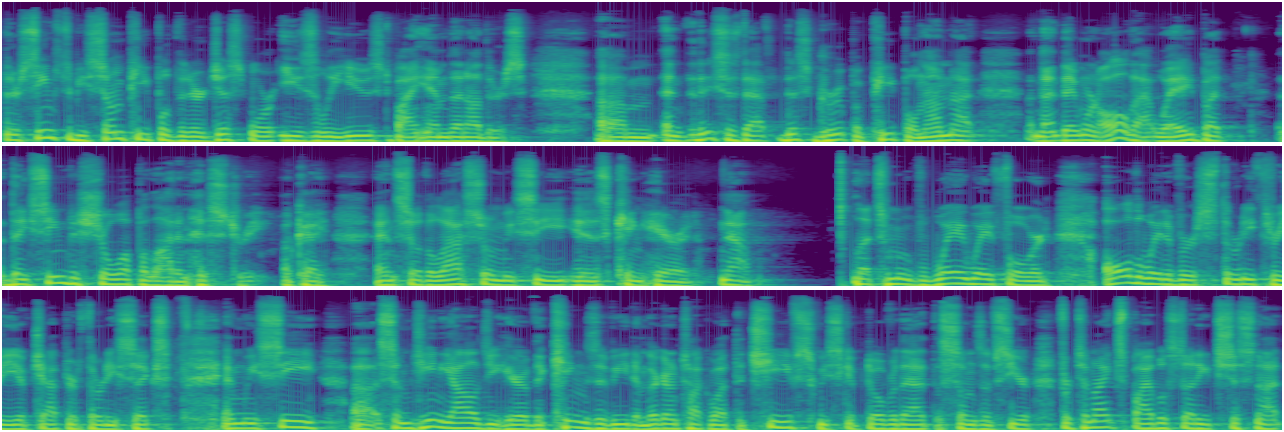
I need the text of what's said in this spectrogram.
there seems to be some people that are just more easily used by him than others. Um, and this is that this group of people. Now, I'm not, they weren't all that way, but they seem to show up a lot in history. Okay. And so the last one we see is King Herod. Now, Let's move way, way forward, all the way to verse 33 of chapter 36. And we see uh, some genealogy here of the kings of Edom. They're going to talk about the chiefs. We skipped over that, the sons of Seir. For tonight's Bible study, it's just not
